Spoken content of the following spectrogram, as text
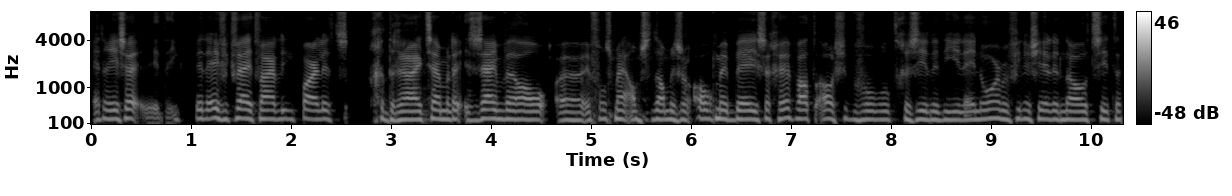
En er is, eh, ik ben even kwijt waar die pilots gedraaid zijn, maar er zijn wel, uh, en volgens mij Amsterdam is er ook mee bezig. Hè? Wat als je bijvoorbeeld gezinnen die in enorme financiële nood zitten,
